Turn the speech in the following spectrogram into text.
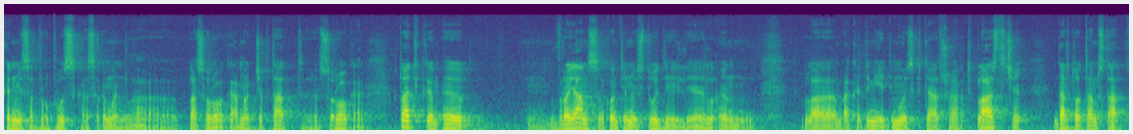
când mi s-a propus ca să rămân la, la Soroca, am acceptat Soroca, cu toate că vroiam să-mi continui studiile în, la Academie de Muzică, Teatru și Arte Plastice, dar tot am stat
